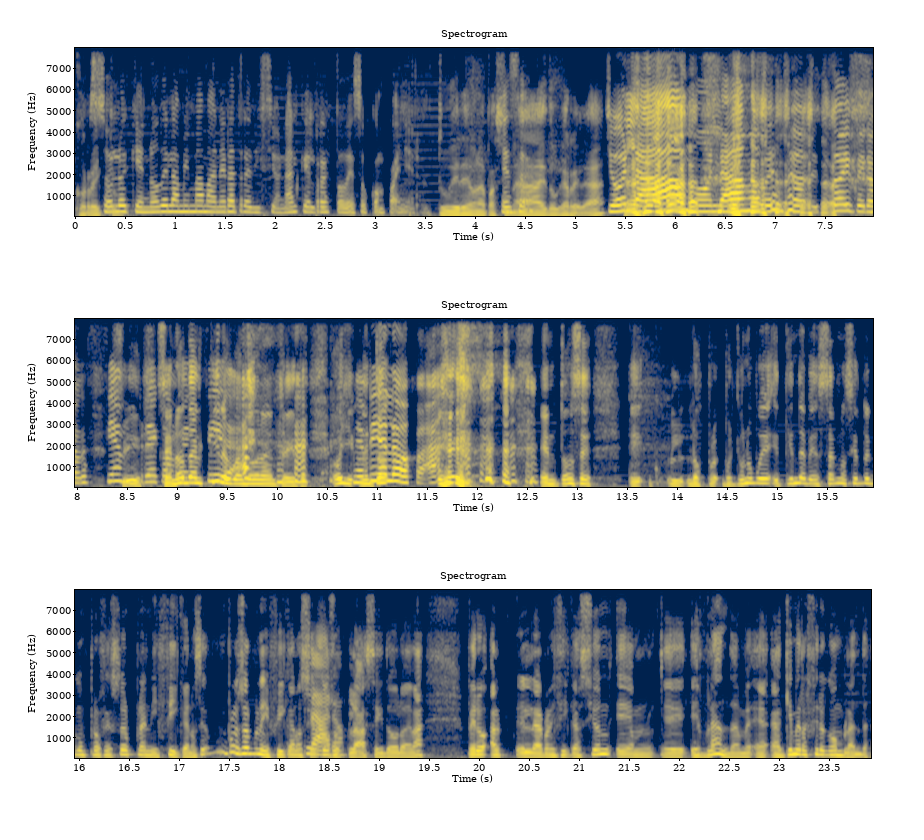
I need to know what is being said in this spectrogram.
Correcto. solo que no de la misma manera tradicional que el resto de sus compañeros. Tú eres una apasionada de tu carrera. ¿ah? Yo la amo, la amo, pero estoy, pero Sí, siempre se nota el tiro cuando una entrevista. Oye, Me brilla ento- el ojo. ¿ah? Entonces, eh, los, porque uno puede, tiende a pensar, ¿no es cierto?, que un profesor planifica, ¿no es cierto? Un profesor planifica, ¿no es cierto?, Claro. sus clases y todo lo demás, pero al- la planificación eh, eh, es blanda. ¿A qué me refiero con blanda?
